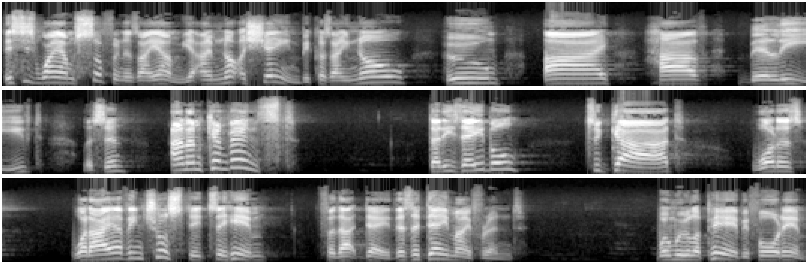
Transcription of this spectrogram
This is why I'm suffering as I am, yet I'm not ashamed because I know whom I have believed. Listen, and I'm convinced that he's able to guard what, is, what I have entrusted to him for that day. There's a day, my friend, when we will appear before him.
